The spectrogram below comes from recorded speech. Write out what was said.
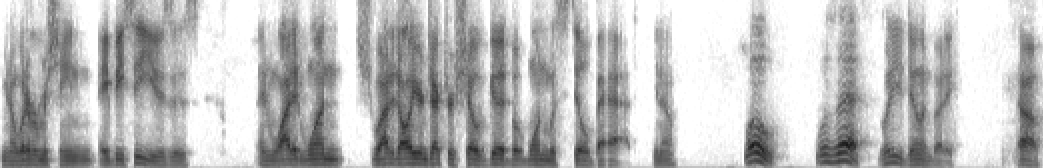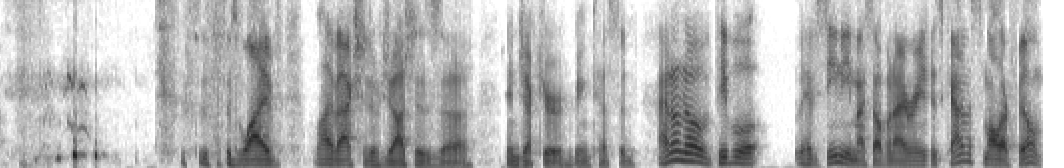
you know, whatever machine ABC uses, and why did one, why did all your injectors show good, but one was still bad? You know, Whoa, what was that? what are you doing, buddy? Oh, this is live live action of Josh's uh, injector being tested. I don't know if people have seen me, myself, and Irene. It's kind of a smaller film.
